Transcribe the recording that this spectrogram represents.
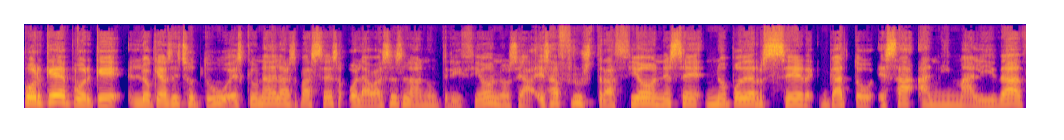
¿Por qué? Porque lo que has dicho tú, es que una de las bases, o la base es la nutrición, o sea, esa frustración, ese no poder ser gato, esa animalidad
